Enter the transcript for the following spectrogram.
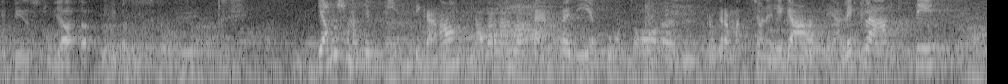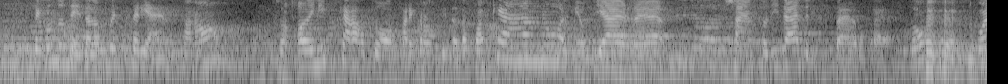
e ben studiata, lo ribadisco diamoci una tempistica, no? Stiamo parlando sempre di appunto eh, programmazione legate alle classi. Secondo te, dalla tua esperienza, no? So, ho iniziato a fare crossfit da qualche anno, il mio PR è 100 di deadlift, spero presto, comunque,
